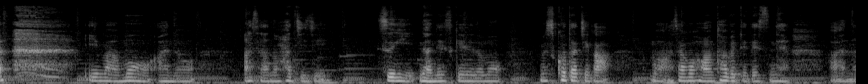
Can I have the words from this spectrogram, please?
今もうあの朝の8時過ぎなんですけれども息子たちがまあ朝ごはんを食べてですねあの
